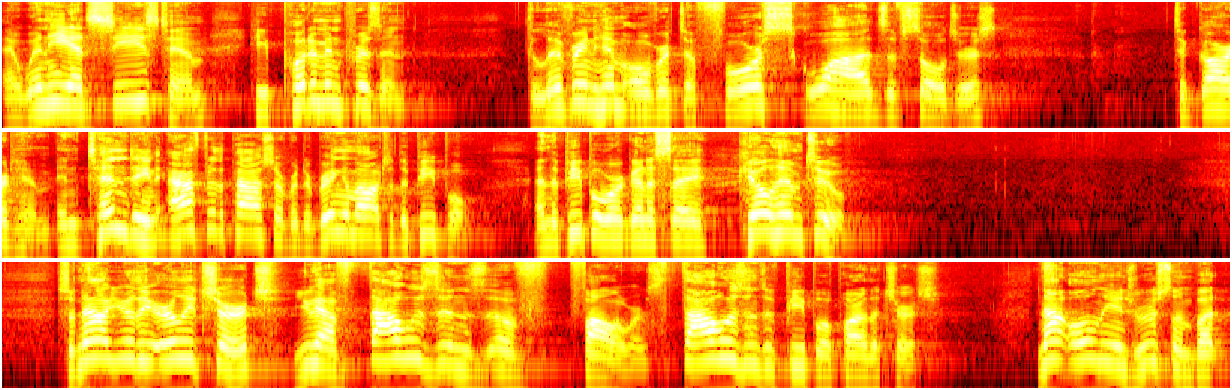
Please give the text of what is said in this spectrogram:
And when he had seized him, he put him in prison, delivering him over to four squads of soldiers to guard him, intending after the Passover to bring him out to the people. And the people were going to say, Kill him too. So now you're the early church. You have thousands of followers, thousands of people a part of the church. Not only in Jerusalem, but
